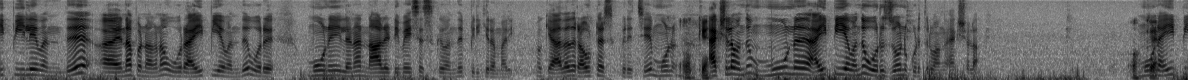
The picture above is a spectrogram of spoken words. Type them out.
ஐபிலே வந்து என்ன பண்ணுவாங்கன்னா ஒரு ஐபியை வந்து ஒரு மூணு இல்லைன்னா நாலு டிவைசஸ்க்கு வந்து பிரிக்கிற மாதிரி. ஓகே அதாவது ரவுட்டர்ஸ்க்கு பிரித்து மூணு ஆக்சுவலாக வந்து மூணு ஐபியை வந்து ஒரு ஜோனு கொடுத்துருவாங்க ஆக்சுவலாக மூணு ஐபி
